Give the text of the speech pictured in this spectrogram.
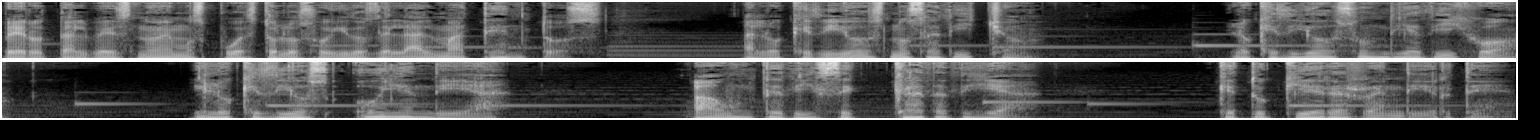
Pero tal vez no hemos puesto los oídos del alma atentos a lo que Dios nos ha dicho, lo que Dios un día dijo y lo que Dios hoy en día aún te dice cada día que tú quieres rendirte.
